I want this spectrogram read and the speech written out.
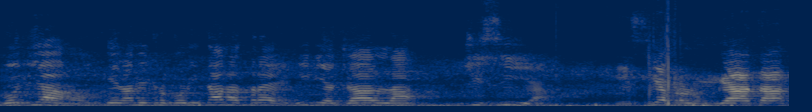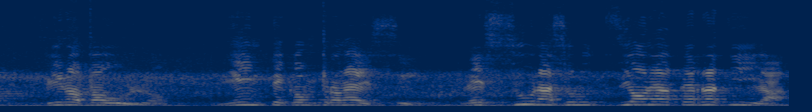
vogliamo che la metropolitana 3 linea gialla ci sia e sia prolungata fino a Paullo. Niente compromessi, nessuna soluzione alternativa.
